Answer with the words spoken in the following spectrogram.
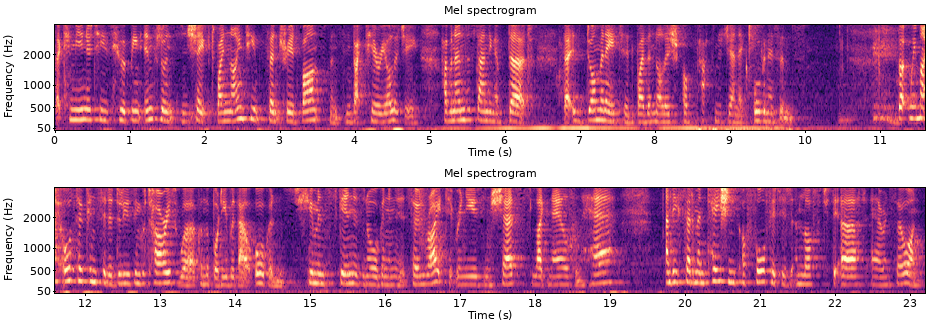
that communities who have been influenced and shaped by 19th century advancements in bacteriology have an understanding of dirt that is dominated by the knowledge of pathogenic organisms. But we might also consider Deleuze and Guattari's work on the body without organs. Human skin is an organ in its own right, it renews and sheds like nails and hair, and these sedimentations are forfeited and lost to the earth, air, and so on.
